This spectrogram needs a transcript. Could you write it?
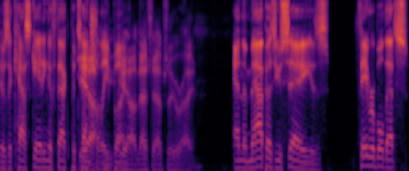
there's a cascading effect potentially. yeah, but yeah, that's absolutely right. and the map, as you say, is favorable. That's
